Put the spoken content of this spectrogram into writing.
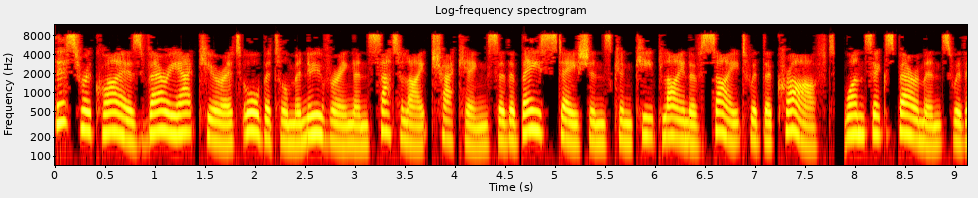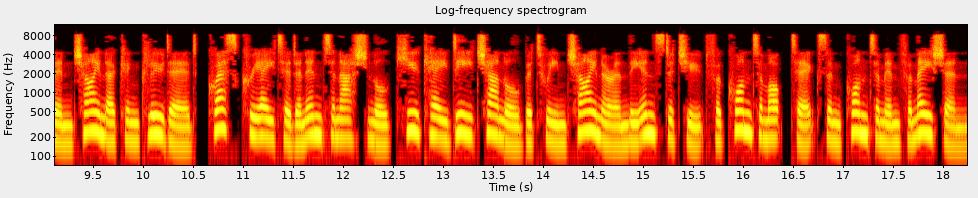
This requires very accurate orbital maneuvering and satellite tracking so the base stations can keep line of sight with the craft. Once experiments within China concluded, QUESS created an international QKD channel between China and the Institute for Quantum Optics and Quantum Information,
